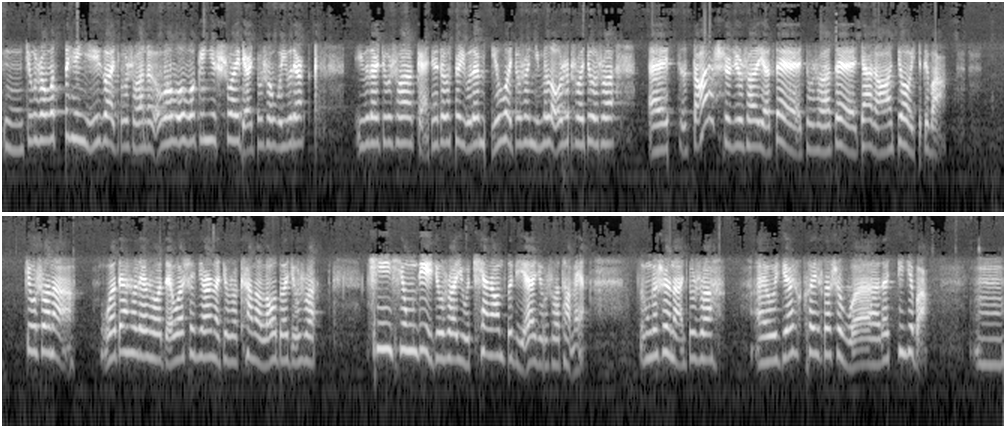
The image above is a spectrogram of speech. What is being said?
嗯，就是说我咨询你一个，就是说那个我我我给你说一点，就是说我有点，有点就是说感觉这个事有点迷惑，就是说你们老是说就是说，呃，当时就是说也在就是说在家长教育对吧？就说呢，我但是来说在我身边呢，就是看到老多就是说亲兄弟，就是说有天壤之别，就是说他们怎么个事呢？就是说，哎呦，也可以说是我的亲戚吧，嗯。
